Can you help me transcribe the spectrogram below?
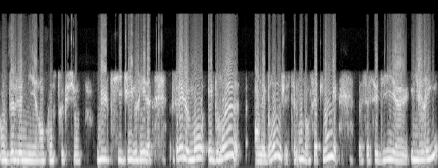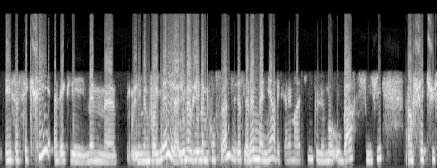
en devenir, en construction multiples, hybrides. Vous savez, le mot hébreu en hébreu, justement, dans cette langue, euh, ça se dit euh, ivri et ça s'écrit avec les mêmes euh, les mêmes voyelles, les mêmes les mêmes consonnes, c'est-à-dire de la même manière, avec la même racine que le mot oubar, qui signifie un fœtus,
